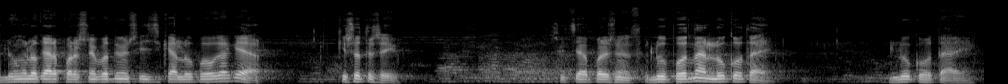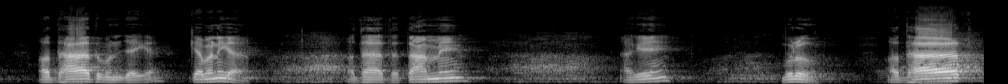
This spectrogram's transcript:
लुंग लोकार परसने पद में सिंच का लोप होगा क्या? किस सूत्र से? सिंचा परसने लूप होता है, लुक होता है। लुक होता है। अधात बन जाएगा। क्या बनेगा? अधात। ताम आगे? बोलो। अधात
